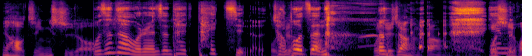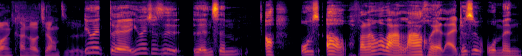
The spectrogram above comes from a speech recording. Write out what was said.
你好矜持哦我，真的我人生太太紧了，强迫症啊。我觉得这样很棒，我喜欢看到这样子的人。因为对，因为就是人生哦，我哦，反正我把它拉回来，就是我们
